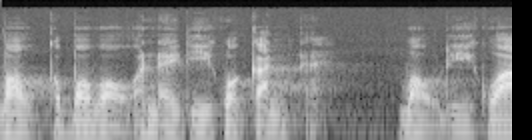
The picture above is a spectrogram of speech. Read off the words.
เบาก็บอเบาอันใดดีกว่ากันเบาดีกว่า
